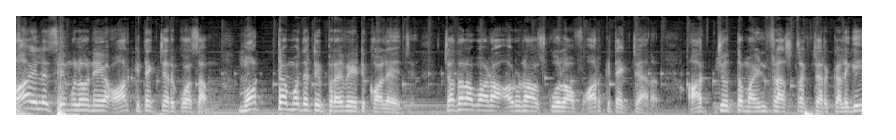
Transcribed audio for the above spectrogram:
రాయలసీమలోనే ఆర్కిటెక్చర్ కోసం మొట్టమొదటి private college Chadalavada Aruna school of architecture. అత్యుత్తమ ఇన్ఫ్రాస్ట్రక్చర్ కలిగి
